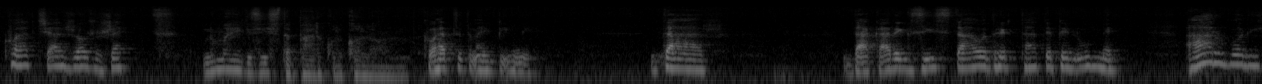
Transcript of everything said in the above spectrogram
cu acea Georgette. Nu mai există parcul Colomb. Cu atât mai bine. Dar dacă ar exista o dreptate pe lume, arborii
